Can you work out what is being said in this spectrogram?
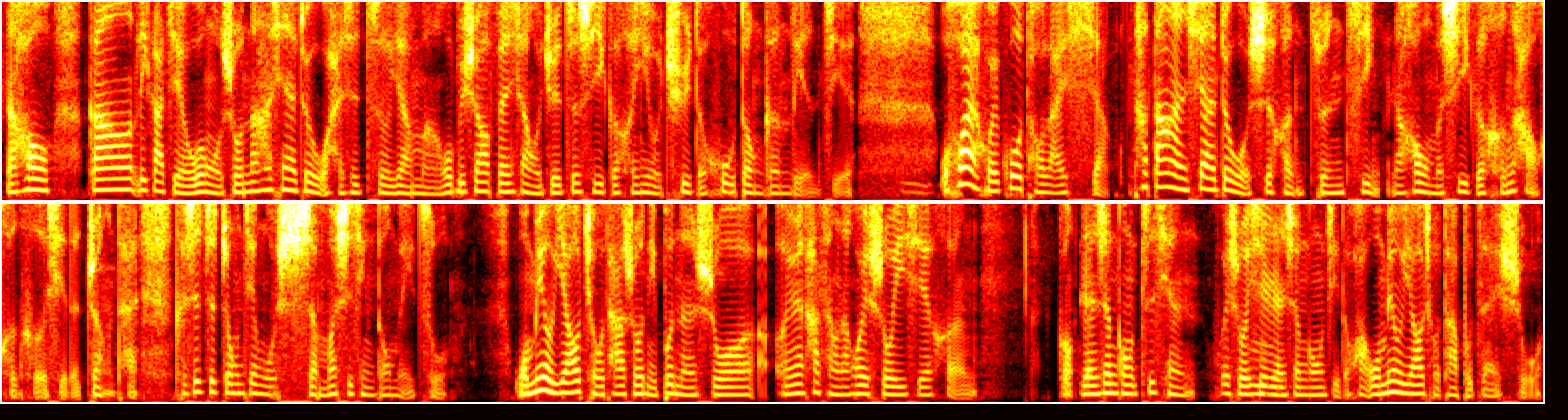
然后刚刚丽卡姐问我说：“那他现在对我还是这样吗？”我必须要分享，我觉得这是一个很有趣的互动跟连接。我后来回过头来想，他当然现在对我是很尊敬，然后我们是一个很好很和谐的状态。可是这中间我什么事情都没做。我没有要求他说你不能说，因为他常常会说一些很攻人身攻，之前会说一些人身攻击的话。我没有要求他不再说，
